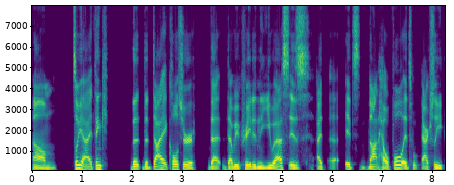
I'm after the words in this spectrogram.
Um so yeah i think the the diet culture that that we've created in the US is uh, it's not helpful. It's actually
